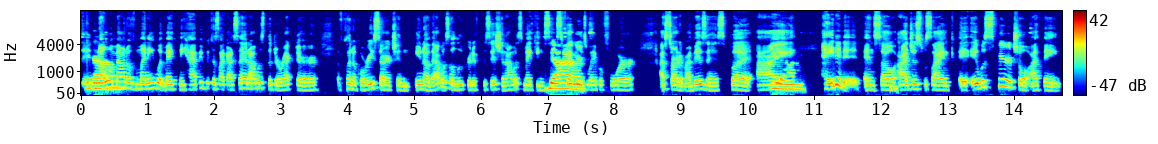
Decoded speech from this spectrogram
yeah. no amount of money would make me happy because, like I said, I was the director of clinical research and, you know, that was a lucrative position. I was making six yes. figures way before I started my business, but I yeah. hated it. And so mm. I just was like, it, it was spiritual, I think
